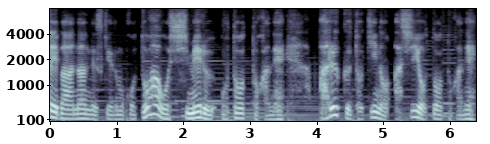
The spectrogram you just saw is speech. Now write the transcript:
例えばなんですけれども、こうドアを閉める音とかね、歩く時の足音とかね、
